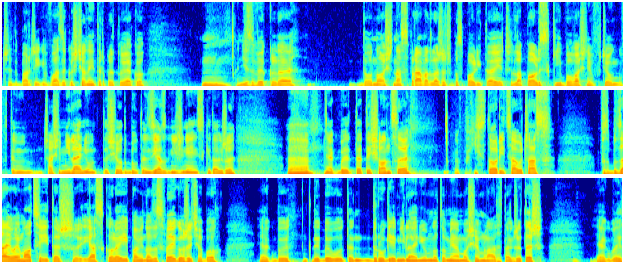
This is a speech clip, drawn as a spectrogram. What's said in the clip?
czy bardziej władze kościelne interpretują jako mm, niezwykle donośna sprawa dla Rzeczpospolitej, czy dla Polski, bo właśnie w, ciągu, w tym czasie milenium się odbył ten zjazd gnieźnieński, także e, jakby te tysiące w historii cały czas wzbudzają emocje i też ja z kolei pamiętam ze swojego życia, bo jakby gdy był ten drugie milenium, no to miałem 8 lat, także też jakby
